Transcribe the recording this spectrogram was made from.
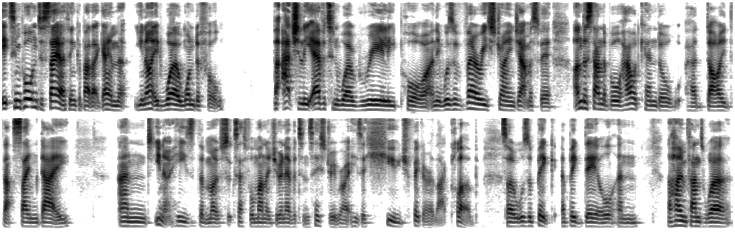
it's important to say, I think, about that game that United were wonderful, but actually Everton were really poor, and it was a very strange atmosphere. Understandable, Howard Kendall had died that same day and you know he's the most successful manager in Everton's history right? He's a huge figure at that club. So it was a big a big deal. And the home fans were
